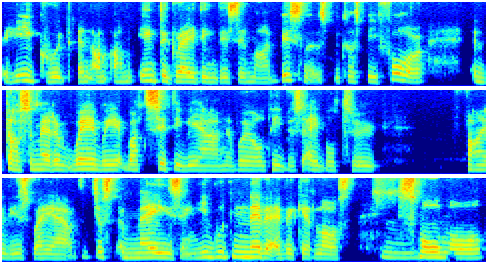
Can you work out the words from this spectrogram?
he could, and I'm, I'm integrating this in my business because before it doesn't matter where we, what city we are in the world, he was able to find his way out. Just amazing. He would never ever get lost. Mm. Small mall.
